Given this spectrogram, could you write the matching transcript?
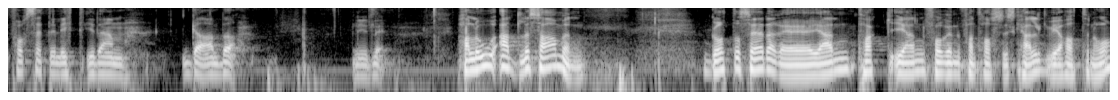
fortsette litt i den gata. Nydelig. Hallo, alle sammen. Godt å se dere igjen. Takk igjen for en fantastisk helg vi har hatt til nå.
